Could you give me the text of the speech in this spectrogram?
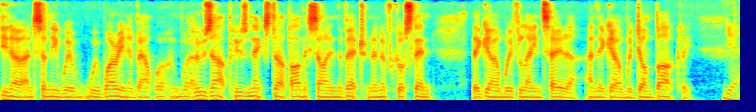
You know, and suddenly we're we're worrying about well, well, who's up, who's next up, are they signing the veteran? And of course, then they're going with Lane Taylor and they're going with Don Barclay. Yeah.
